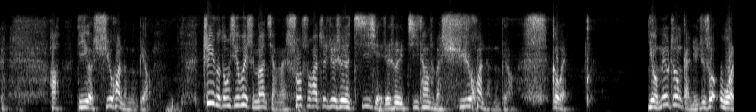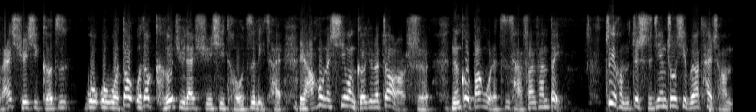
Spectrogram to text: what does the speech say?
好，第一个虚幻的目标，这个东西为什么要讲呢？说实话，这就是个鸡血，就是鸡汤，什么虚幻的目标？各位有没有这种感觉？就说我来学习格资，我我我到我到格局来学习投资理财，然后呢，希望格局的赵老师能够帮我的资产翻翻倍，最好呢，这时间周期不要太长，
